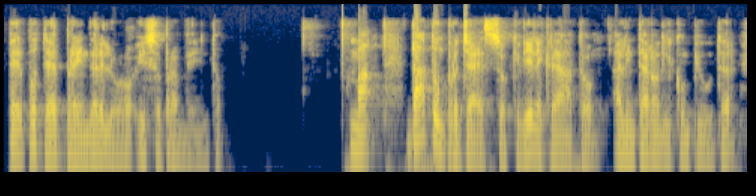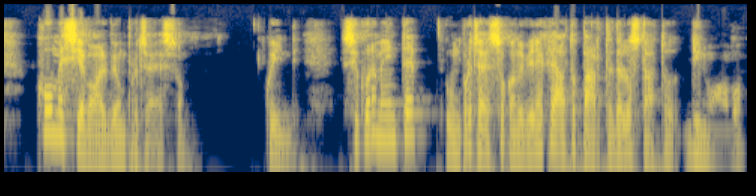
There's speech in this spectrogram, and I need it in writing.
per poter prendere loro il sopravvento. Ma dato un processo che viene creato all'interno del computer, come si evolve un processo? Quindi, sicuramente un processo quando viene creato parte dallo stato di nuovo.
